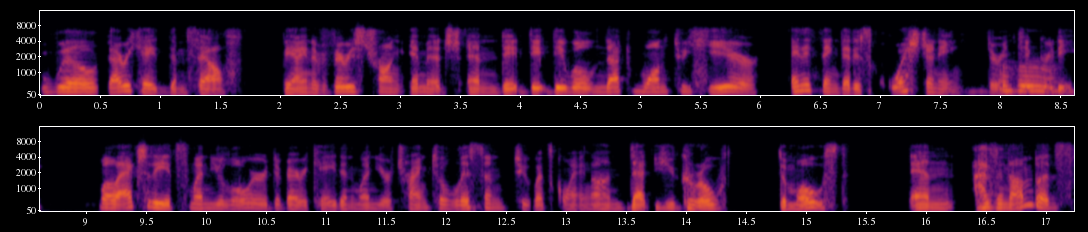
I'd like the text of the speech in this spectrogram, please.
will barricade themselves behind a very strong image and they, they, they will not want to hear anything that is questioning their mm-hmm. integrity well, actually, it's when you lower the barricade and when you're trying to listen to what's going on that you grow the most. And as an ombuds,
